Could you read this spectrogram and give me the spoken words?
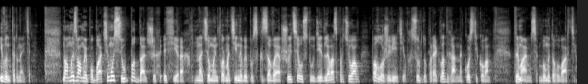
і в інтернеті. Ну а ми з вами побачимось у подальших ефірах. На цьому інформаційний випуск завершується. У студії для вас працював Павло Живєтєв, сурдопереклад Ганна Костікова. Тримаємося, бо ми того варті.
